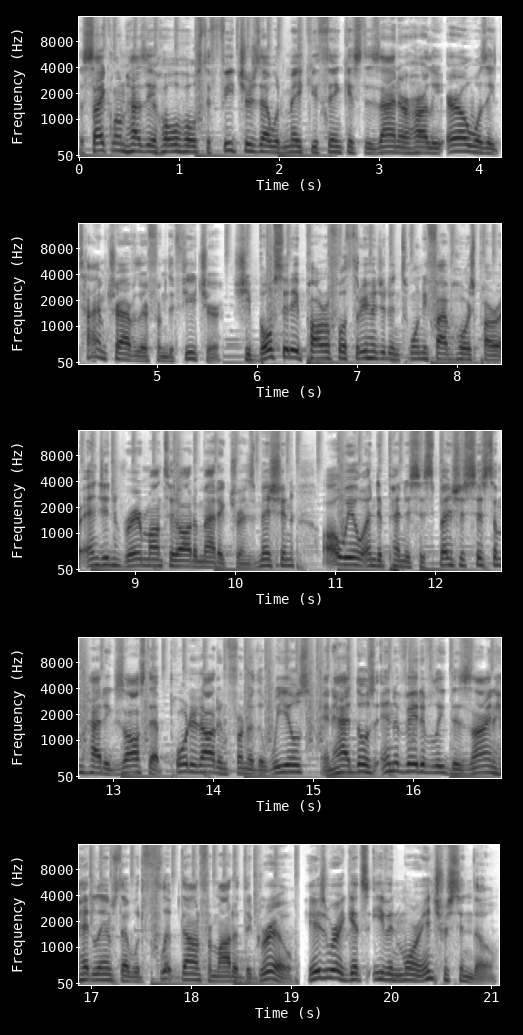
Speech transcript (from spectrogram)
the Cyclone has a whole host of features that would make you think its designer Harley Earl was a time traveler from the future. She boasted a powerful 325 horsepower engine, rear mounted automatic transmission, all-wheel independent suspension system, had exhaust that ported out in front of the wheels, and had those innovatively designed headlamps that would flip down from out of the grille. Here's where it gets even more interesting though.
